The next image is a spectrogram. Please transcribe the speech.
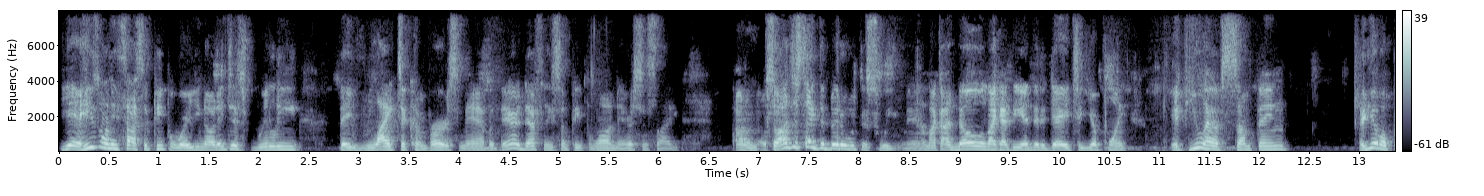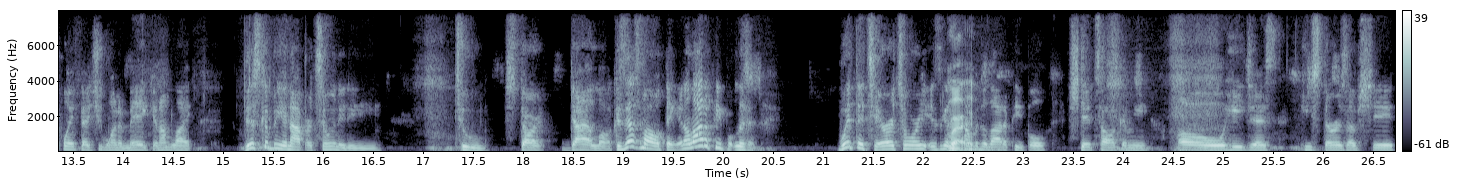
yeah, he's one of these types of people where you know they just really they like to converse, man. But there are definitely some people on there. It's just like I don't know. So I just take the bitter with the sweet, man. Like I know, like at the end of the day, to your point, if you have something, if you have a point that you want to make, and I'm like, this could be an opportunity to start dialogue because that's my whole thing. And a lot of people listen with the territory is gonna right. come with a lot of people shit talking me. Oh, he just he stirs up shit.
